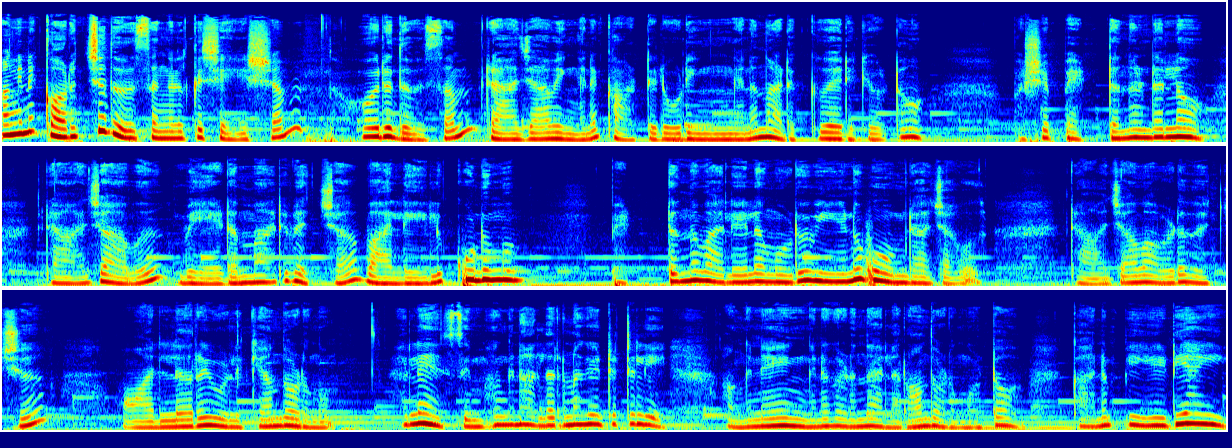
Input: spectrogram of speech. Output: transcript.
അങ്ങനെ കുറച്ച് ദിവസങ്ങൾക്ക് ശേഷം ഒരു ദിവസം രാജാവ് ഇങ്ങനെ കാട്ടിലൂടെ ഇങ്ങനെ നടക്കുമായിരിക്കും കേട്ടോ. പക്ഷെ പെട്ടെന്നുണ്ടല്ലോ രാജാവ് വേടന്മാർ വെച്ച വലയിൽ കുടുങ്ങും. പെട്ടെന്ന് വലയിൽ അങ്ങോട്ട് വീണു പോവും രാജാവ്. രാജാവ് അവിടെ വെച്ച് അലറി വിളിക്കാൻ തുടങ്ങും. അല്ലേ? സിംഹം ഇങ്ങനെ അലറണ കേട്ടിട്ടില്ലേ? അങ്ങനെ ഇങ്ങനെ കിടന്ന് അലറാൻ തുടങ്ങും കേട്ടോ. കാരണം പേടിയായി.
